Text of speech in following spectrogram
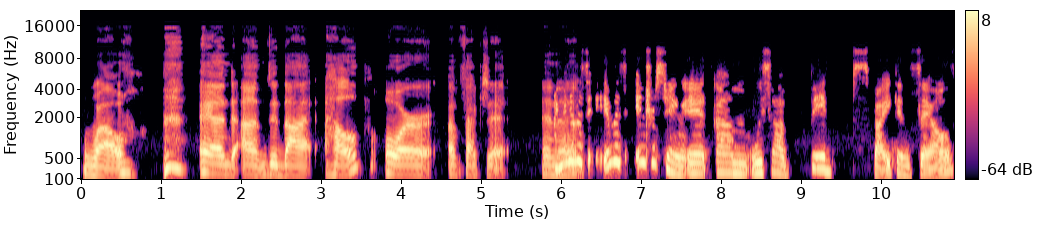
Wow and um, did that help or affect it? And I mean, uh, it was it was interesting. It um, we saw a big spike in sales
